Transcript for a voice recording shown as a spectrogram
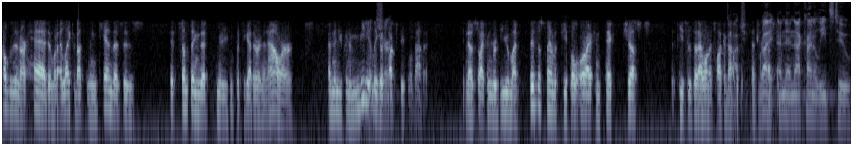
held it in our head. And what I like about the Lean Canvas is it's something that you, know, you can put together in an hour, and then you can immediately go sure. talk to people about it. You know, so I can review my business plan with people, or I can pick just the pieces that I want to talk about Got with you. Right, customer. and then that kind of leads to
